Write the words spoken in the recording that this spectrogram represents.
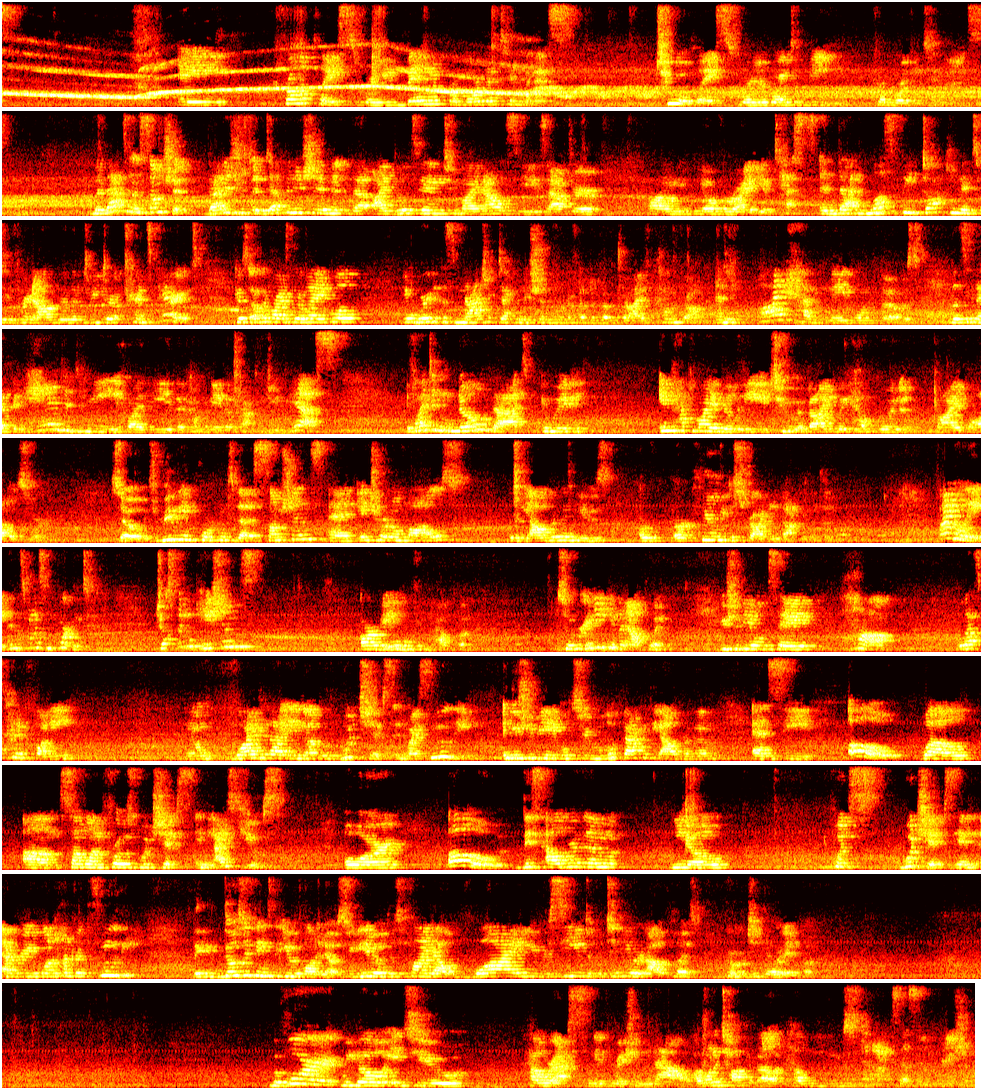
a from a place where you've been for more than 10 minutes to a place where you're going to be for more than 10 minutes. But that's an assumption. That is just a definition that I built into my analyses after um, you know, a variety of tests. And that must be documented for an algorithm to be transparent. Because otherwise they're like, well, you know, where did this magic definition for of drive come from? And if I hadn't made one of those, let's say that been handed to me by the, the company that tracked the GPS, if I didn't know that, it would impact my ability to evaluate how good my models were. So it's really important that assumptions and internal models that the algorithm use are, are clearly described and documented. Finally, and this one is important, justifications are available for the output. So for any given output, you should be able to say, huh, well that's kind of funny. You know, why did I end up with wood chips in my smoothie? And you should be able to look back at the algorithm and see, oh, well, um, someone froze wood chips in the ice cubes. Or, oh, this algorithm, you know, puts wood chips in every 100th smoothie. Like, those are things that you would want to know. So you need to be able to find out why you received a particular output from a particular input. Before we go into how we're accessing information now, I want to talk about how we used to access information.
